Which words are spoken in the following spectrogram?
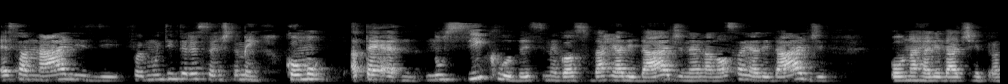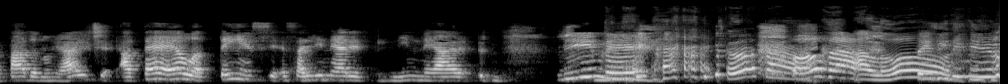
essa análise foi muito interessante também. Como até no ciclo desse negócio da realidade, né? Na nossa realidade, ou na realidade retratada no reality, até ela tem esse, essa linear, linear, linear, opa, opa, alô, vocês entenderam?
